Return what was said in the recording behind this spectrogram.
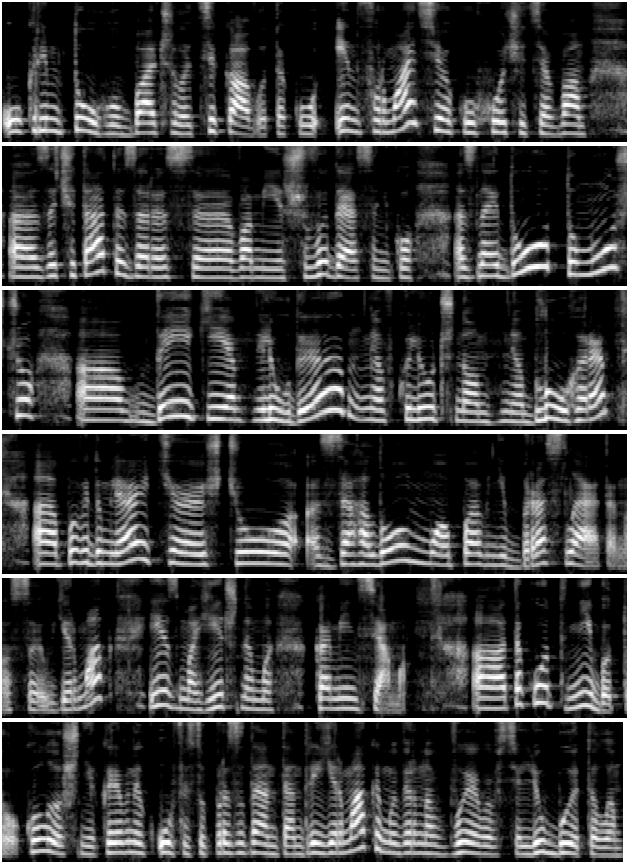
Окрім того, бачила цікаву таку інформацію, яку хочеться вам е, зачитати. Зараз е, вам її швидесенько знайду, тому що е, деякі люди, включно блогери, повідомляють, що загалом певні браслети носив Єрмак із магічними камінцями. Так от, нібито, колишній керівник офісу президента Андрій Єрмак, ймовірно, виявився любителем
